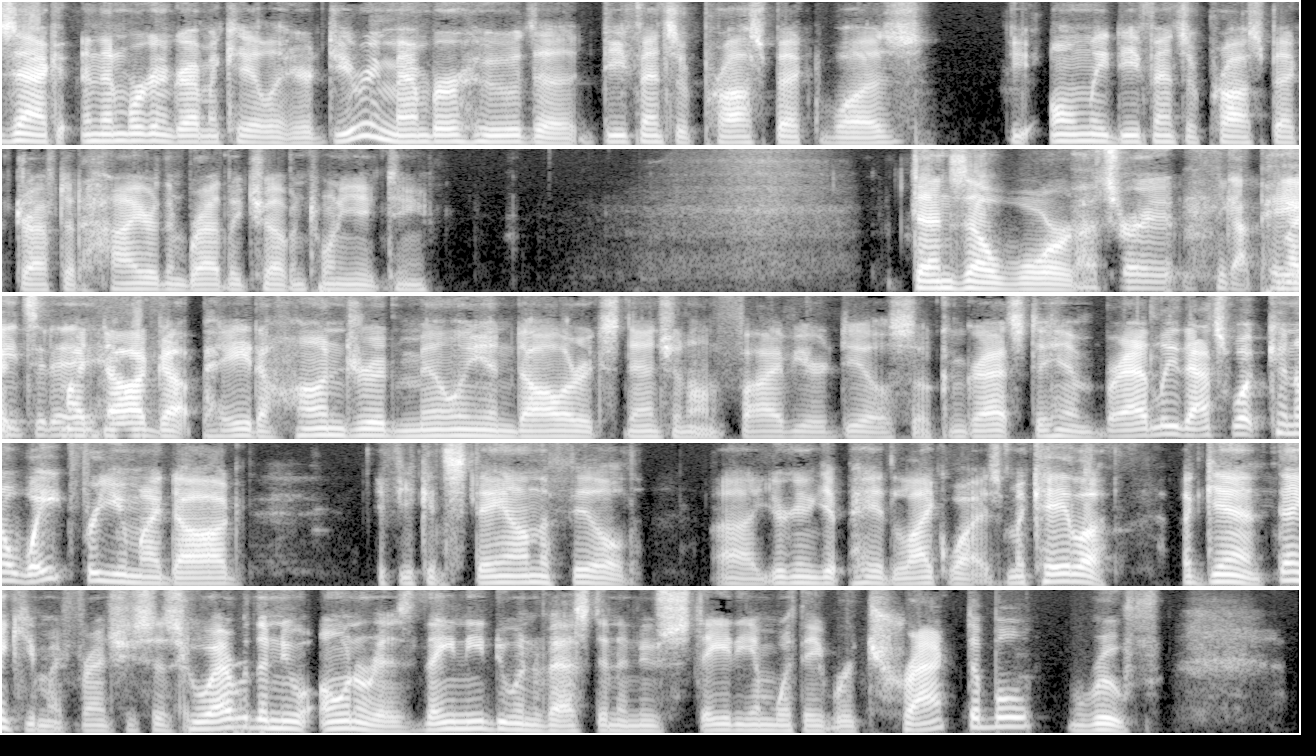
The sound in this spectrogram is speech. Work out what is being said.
Zach, and then we're going to grab Michaela here. Do you remember who the defensive prospect was? The only defensive prospect drafted higher than Bradley Chubb in 2018. Denzel Ward. That's right. He got paid my, today. My dog got paid a hundred million dollar extension on five year deal. So congrats to him, Bradley. That's what can await for you, my dog. If you can stay on the field, uh, you're going to get paid likewise. Michaela, Again, thank you, my friend. She says, whoever the new owner is, they need to invest in a new stadium with a retractable roof.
